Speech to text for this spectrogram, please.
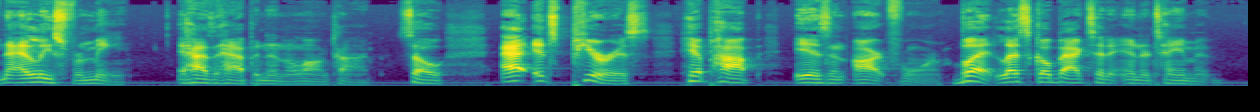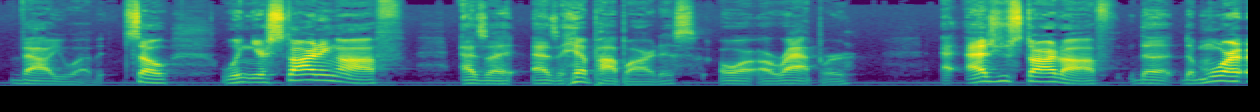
Now, at least for me, it hasn't happened in a long time. So, at its purest, hip hop is an art form. But let's go back to the entertainment value of it. So, when you're starting off as a as a hip hop artist or a rapper, as you start off, the the more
